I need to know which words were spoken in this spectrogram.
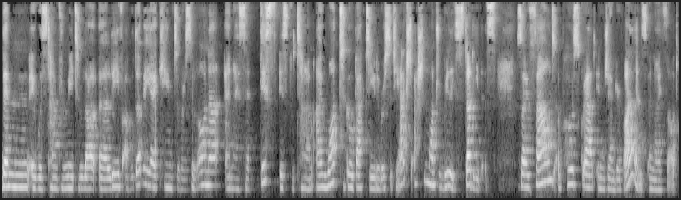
then it was time for me to lo- uh, leave Abu Dhabi. I came to Barcelona and I said, This is the time. I want to go back to university. I actually, actually want to really study this. So I found a postgrad in gender violence and I thought,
